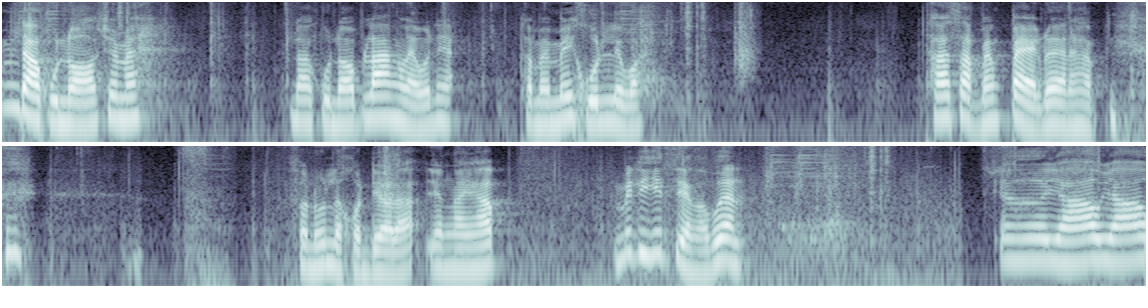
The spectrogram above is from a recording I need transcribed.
มันดาวกูนอฟใช่ไหมดาวกูนอฟล่างอะไรวะเนี่ยทำไมไม่คุ้นเลยวะท่าสับแม่งแปลกด้วยนะครับ ฝั่งนู้นเหลือคนเดียวแล้ว ยังไงครับ ไม่ได้ยินเสียงเหรอเพื่อน เออยาวยาว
